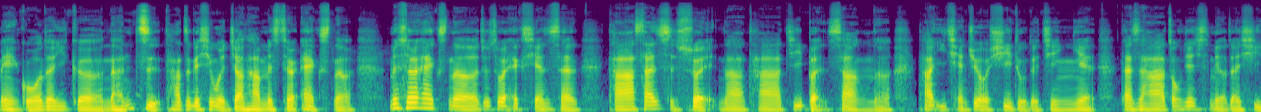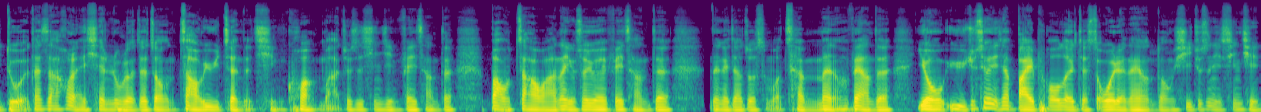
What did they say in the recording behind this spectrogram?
美国的一个男子，他这个新闻叫他 Mr. X 呢，Mr. X 呢就是位 X 先生，他三十岁，那他基本上呢，他以前就有吸毒的经验，但是他中间是没有在吸毒，但是他后来陷入了这种躁郁症的情况嘛，就是心情非常的暴躁啊，那有时候又会非常的。那个叫做什么沉闷，会非常的忧郁，就是有点像 bipolar 的所谓的那种东西，就是你心情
